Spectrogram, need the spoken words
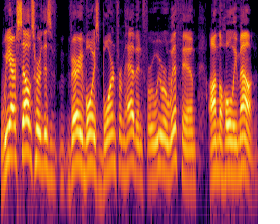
We ourselves heard this very voice borne from heaven, for we were with him on the holy mountain.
